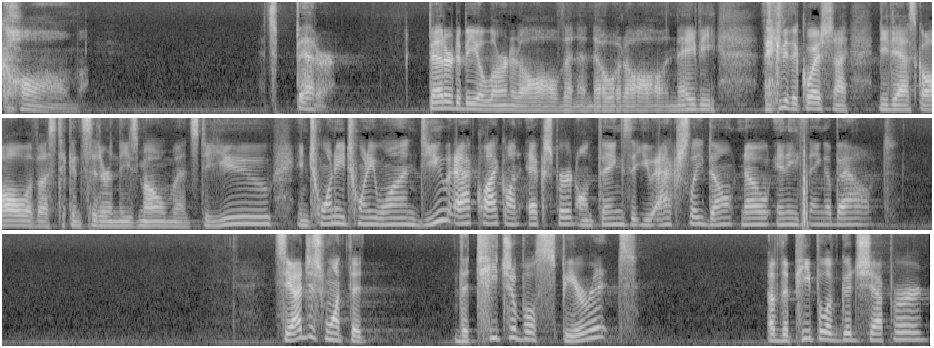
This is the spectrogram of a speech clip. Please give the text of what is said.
calm. It's better. Better to be a learn it all than a know it all. And maybe, maybe the question I need to ask all of us to consider in these moments do you, in 2021, do you act like an expert on things that you actually don't know anything about? See, I just want the, the teachable spirit of the people of Good Shepherd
